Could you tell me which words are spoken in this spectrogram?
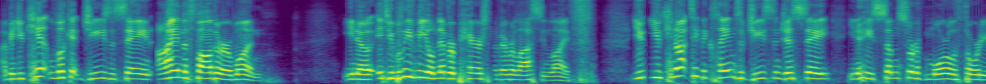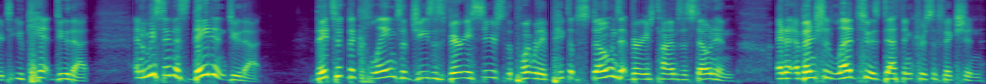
I mean, you can't look at Jesus saying, I and the Father are one. You know, if you believe me, you'll never perish but have everlasting life. You, you cannot take the claims of Jesus and just say, you know, he's some sort of moral authority. You can't do that. And let me say this they didn't do that. They took the claims of Jesus very serious to the point where they picked up stones at various times to stone him. And it eventually led to his death and crucifixion.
